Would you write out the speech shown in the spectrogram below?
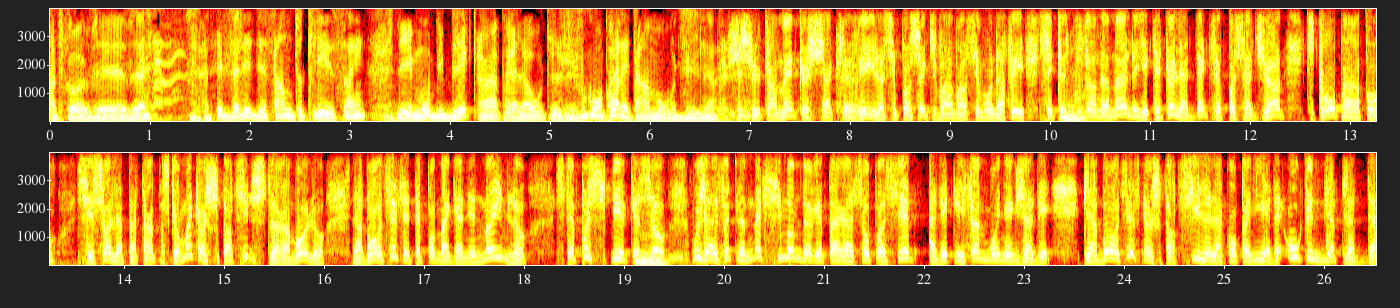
En tout cas, vous allez, vous allez, vous descendre tous les saints, les mots bibliques, un après l'autre. Je vous comprends d'être en maudit, là. C'est sûr quand même que je chacrerai, là. C'est pas ça qui va avancer mon affaire. C'est que le gouvernement, là, il y a quelqu'un là-dedans qui fait pas sa job, qui comprend pas. C'est ça, la patente. Parce que moi, quand je suis parti du Slorama, là, la bâtisse c'était pas magané de même, là. C'était pas si pire que ça. Moi, j'avais fait le maximum de réparations possible avec les femmes moyens que j'avais. Puis la bâtisse, quand je suis parti, là, la compagnie, il y avait aucune dette là-dedans.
